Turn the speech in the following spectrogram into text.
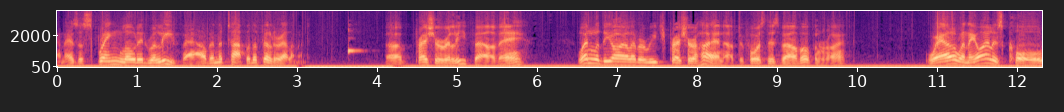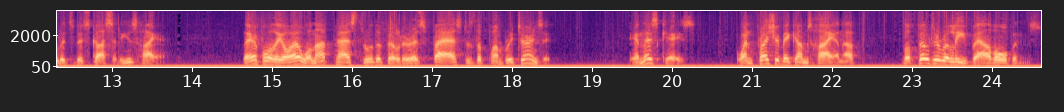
and there's a spring-loaded relief valve in the top of the filter element. A pressure relief valve, eh? When would the oil ever reach pressure high enough to force this valve open, Roy? Well, when the oil is cold, its viscosity is higher. Therefore, the oil will not pass through the filter as fast as the pump returns it. In this case, when pressure becomes high enough, the filter relief valve opens,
